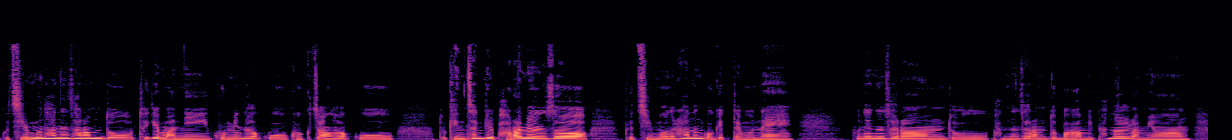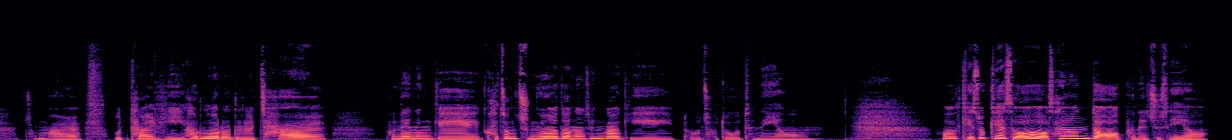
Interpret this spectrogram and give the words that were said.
그 질문하는 사람도 되게 많이 고민하고 걱정하고 또 괜찮길 바라면서 그 질문을 하는 거기 때문에 보내는 사람도 받는 사람도 마음이 편하려면 정말 무탈히 하루하루를 잘 보내는 게 가장 중요하다는 생각이 또 저도 드네요. 어, 계속해서 사연 더 보내주세요.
